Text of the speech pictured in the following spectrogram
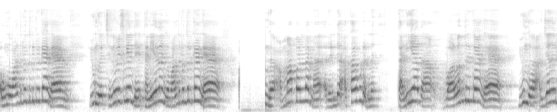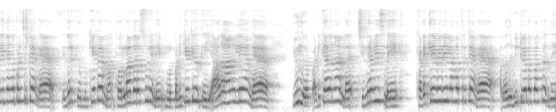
அவங்க வாழ்ந்துட்டு வந்துக்கிட்டு இருக்காங்க. இவங்க சின்ன வயசுலேருந்தே தனியாக தான் இங்கே வாழ்ந்துட்டு வந்திருக்காங்க. இவங்க அம்மா அப்பா இல்லாமல் ரெண்டு அக்கா கூட தனியாக தான் வளர்ந்துருக்காங்க. இவங்க அஞ்சாவது வரையும் தாங்க படிச்சிருக்காங்க. இதற்கு முக்கிய காரணம் பொருளாதார சூழலை உங்களை படிக்க வைக்கிறதுக்கு யாரும் ஆள் இல்லையாங்க. இவங்க படிக்காதனால சின்ன வயசுலே கிடைக்கிற வேலையெல்லாம் பார்த்துருக்காங்க. அதாவது வீட்டு வேலை பார்க்குறது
